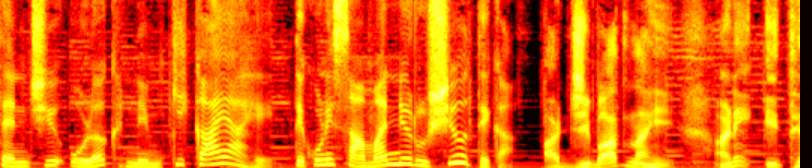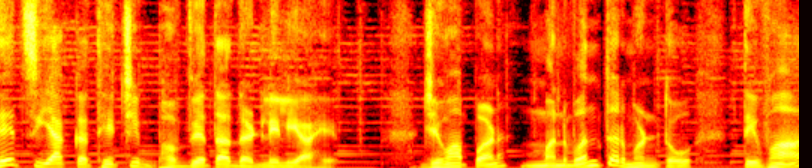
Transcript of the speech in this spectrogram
त्यांची ओळख नेमकी काय आहे ते कोणी सामान्य ऋषी होते का? अजिबात नाही आणि इथेच या कथेची भव्यता दडलेली आहे. जेव्हा आपण मन्वंतर म्हणतो तेव्हा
